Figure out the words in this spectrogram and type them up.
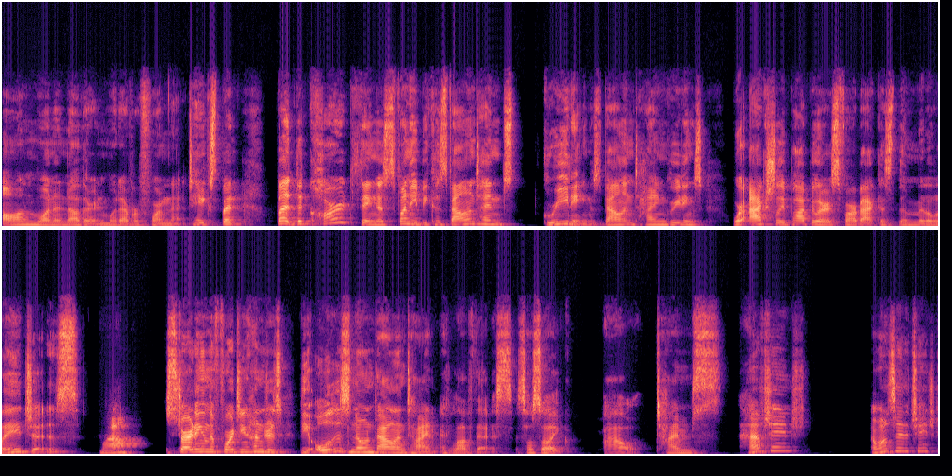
on one another in whatever form that takes. But but the card thing is funny because Valentine's greetings, Valentine greetings were actually popular as far back as the Middle Ages. Wow. Starting in the 1400s, the oldest known Valentine, I love this. It's also like, wow, times have changed. I want to say they changed,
